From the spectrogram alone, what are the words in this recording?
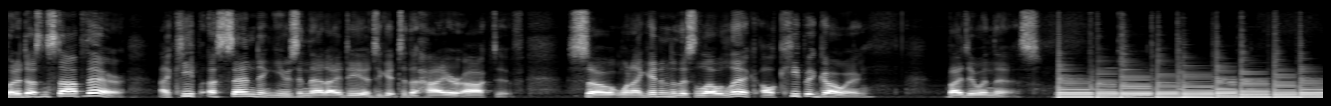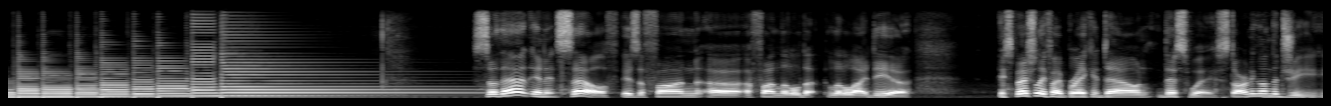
But it doesn't stop there. I keep ascending using that idea to get to the higher octave. So when I get into this low lick, I'll keep it going by doing this. So that in itself is a fun, uh, a fun little, little idea, especially if I break it down this way, starting on the G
